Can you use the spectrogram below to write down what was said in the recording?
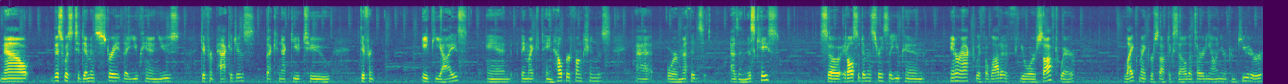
Now, this was to demonstrate that you can use different packages that connect you to different APIs, and they might contain helper functions uh, or methods, as in this case. So, it also demonstrates that you can interact with a lot of your software like Microsoft Excel that's already on your computer,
